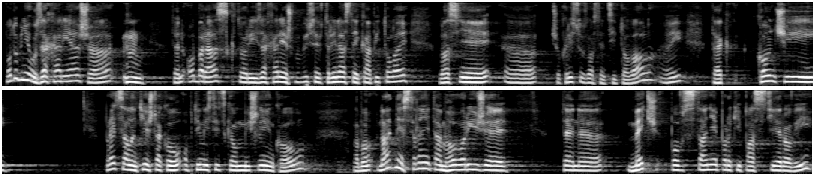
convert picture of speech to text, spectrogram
Podobne u Zachariáša, ten obraz, ktorý Zachariáš popisuje v 13. kapitole, vlastne, e, čo Kristus vlastne citoval, hej, tak končí predsa len tiež takou optimistickou myšlienkou, lebo na jednej strane tam hovorí, že ten e, meč povstane proti pastierovi. E,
